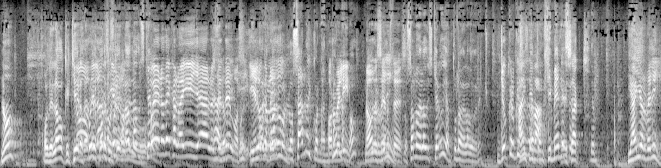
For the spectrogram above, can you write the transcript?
¿No? O del lado que quieras. No, Puede jugar a cualquier lado. Bueno, déjalo ahí, ya lo entendemos. ve- y el otro Orbelín lado, con Lozano y con Antuna, Orbelín. ¿no? No, Y decían ustedes. Lozano del lado izquierdo y Antuna del lado derecho. Yo creo que Ahí es te va. Con Jiménez. Exacto. de- Y ahí Orbelín.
